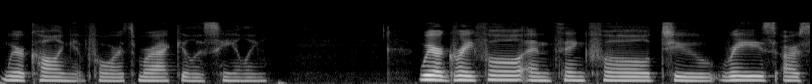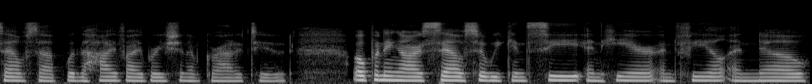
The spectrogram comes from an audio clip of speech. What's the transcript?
We're calling it forth, miraculous healing. We are grateful and thankful to raise ourselves up with the high vibration of gratitude, opening ourselves so we can see and hear and feel and know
